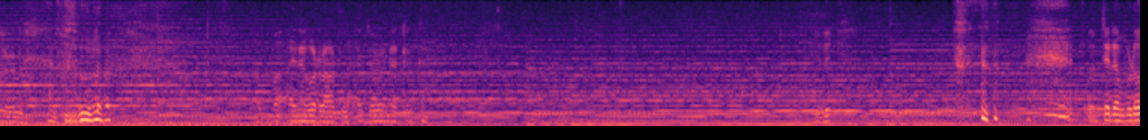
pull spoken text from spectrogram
చూడండి అద్భుతంలో. అబ్బా అయినా కూడా రావట్లే. చూడండి ఎట్లా ఇది. వచ్చేటప్పుడు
